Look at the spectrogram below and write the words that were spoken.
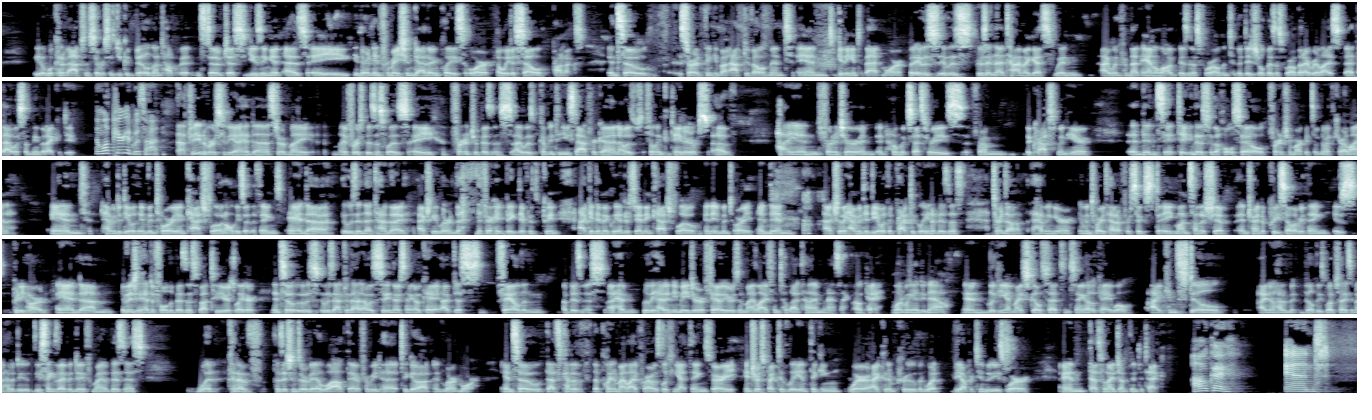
you know what kind of apps and services you could build on top of it instead of just using it as a either an information gathering place or a way to sell products and so started thinking about app development and getting into that more but it was it was it was in that time i guess when i went from that analog business world into the digital business world that i realized that that was something that i could do and what period was that? After university, I had uh, started my my first business was a furniture business. I was coming to East Africa and I was filling containers of high end furniture and, and home accessories from the craftsmen here, and then taking those to the wholesale furniture markets of North Carolina and having to deal with inventory and cash flow and all these other things. And uh, it was in that time that I actually learned the, the very big difference between academically understanding cash flow and inventory and then actually having to deal with it practically in a business. It turns out having your inventory tied up for six to eight months on a ship and trying to pre-sell everything is pretty hard. And um, eventually had to fold the business about two years later. And so it was it was after that I was sitting there saying, okay, I've just failed and a business. I hadn't really had any major failures in my life until that time. And I was like, okay, what am I going to do now? And looking at my skill sets and saying, okay, well, I can still, I know how to build these websites. I know how to do these things that I've been doing for my own business. What kind of positions are available out there for me to, to go out and learn more? And so that's kind of the point in my life where I was looking at things very introspectively and thinking where I could improve and what the opportunities were. And that's when I jumped into tech. Okay. And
